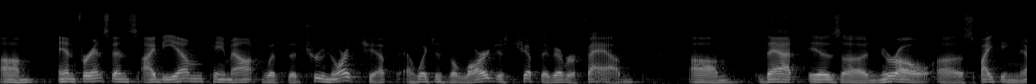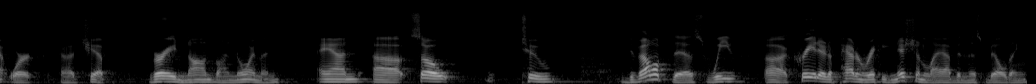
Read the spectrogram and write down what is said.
Um, and for instance, IBM came out with the True North chip, uh, which is the largest chip they've ever fabbed. Um, that is a neural uh, spiking network uh, chip, very non von Neumann. And uh, so to develop this, we've uh, created a pattern recognition lab in this building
